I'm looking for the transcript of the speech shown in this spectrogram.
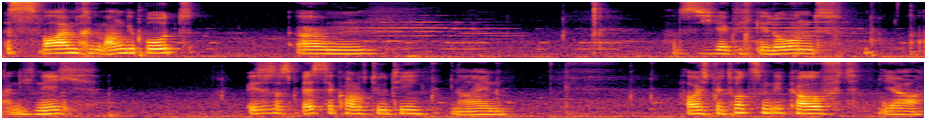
Es war einfach im Angebot. Ähm, hat es sich wirklich gelohnt? Eigentlich nicht. Ist es das beste Call of Duty? Nein. Habe ich es mir trotzdem gekauft? Ja.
